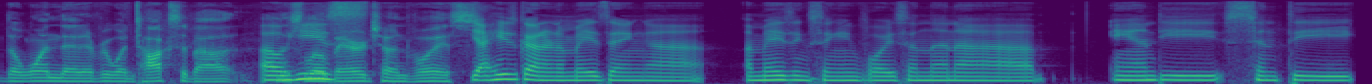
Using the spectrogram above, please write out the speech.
the one that everyone talks about. Oh, this low he's- baritone voice. yeah, he's got an amazing, uh, amazing singing voice. And then uh, Andy, Cynthia,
